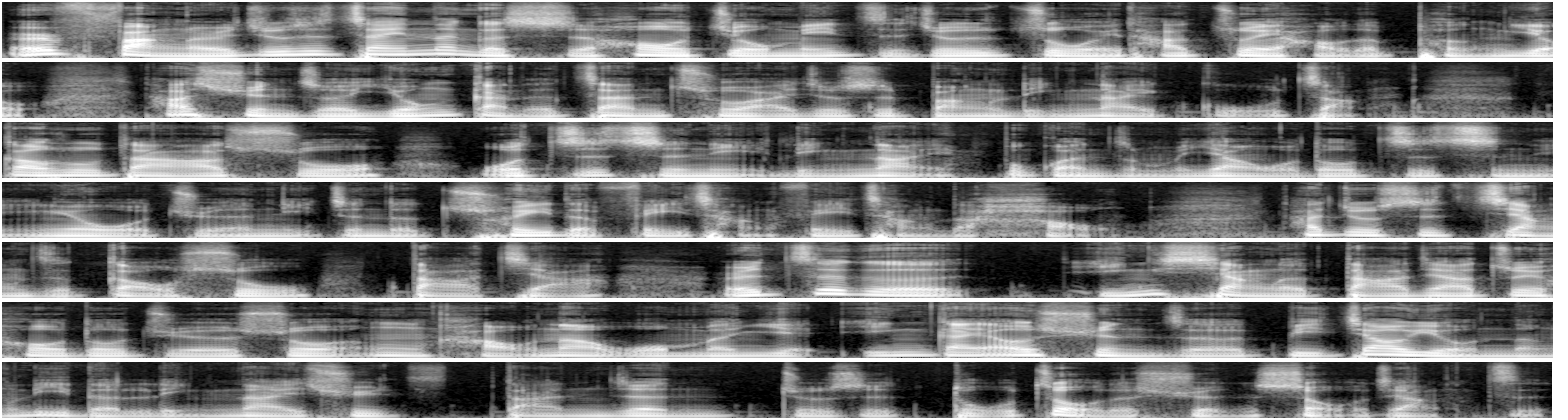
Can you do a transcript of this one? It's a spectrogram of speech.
而反而就是在那个时候，九美子就是作为他最好的朋友，他选择勇敢的站出来，就是帮林奈鼓掌，告诉大家说：“我支持你，林奈，不管怎么样，我都支持你，因为我觉得你真的吹得非常非常的好。”他就是这样子告诉大家，而这个。影响了大家，最后都觉得说，嗯，好，那我们也应该要选择比较有能力的林奈去担任就是独奏的选手这样子。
